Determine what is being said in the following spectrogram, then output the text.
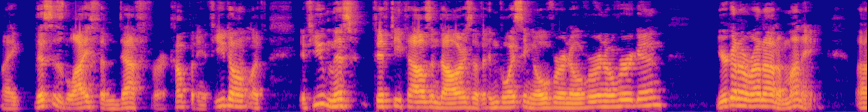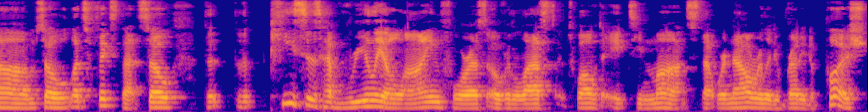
Like this is life and death for a company. If you don't, if, if you miss fifty thousand dollars of invoicing over and over and over again, you're going to run out of money. Um, so let's fix that. So the, the pieces have really aligned for us over the last 12 to 18 months that we're now really ready to push,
